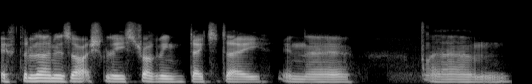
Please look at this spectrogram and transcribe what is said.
If the learners are actually struggling day to day in their um,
